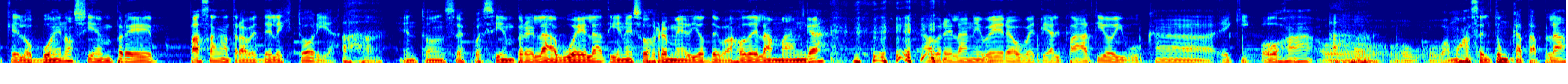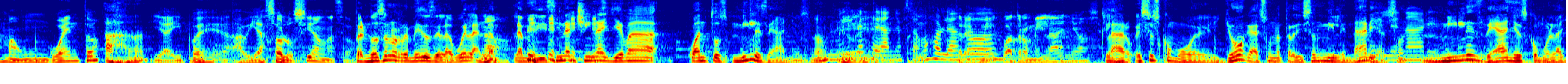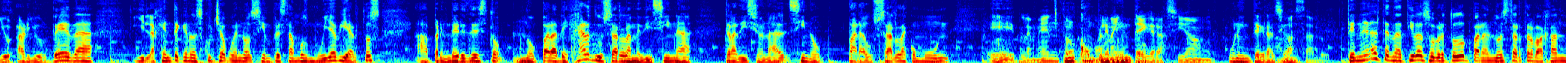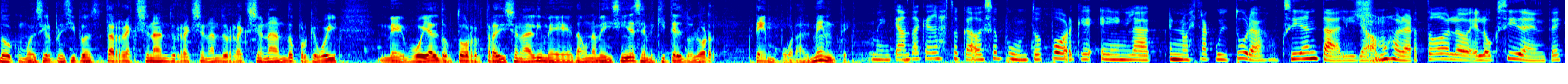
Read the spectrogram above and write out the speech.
que los buenos siempre pasan a través de la historia. Ajá. Entonces, pues siempre la abuela tiene esos remedios debajo de la manga. Abre la nevera o vete al patio y busca X hoja o, o- o vamos a hacerte un cataplasma, un ungüento. Ajá. Y ahí pues había solución a eso. Pero no son los remedios de la abuela. La medicina china lleva cuántos miles de años, ¿no? Miles de años. Estamos 3.000, hablando. 4.000 años. Claro, eso es como el yoga, es una tradición milenaria, Milenaria. son miles de años como la ayu- ayurveda y la gente que nos escucha, bueno, siempre estamos muy abiertos a aprender de esto, no para dejar de usar la medicina tradicional, sino para usarla como un eh, complemento, un complemento, una integración. una integración. a la salud. Tener alternativas sobre todo para no estar trabajando, como decía al principio, estar reaccionando y reaccionando y reaccionando, porque voy, me voy al doctor tradicional y me da una medicina y se me quita el dolor temporalmente. Me encanta que hayas tocado ese punto porque en, la, en nuestra cultura occidental, y ya vamos a hablar todo lo, el occidente,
